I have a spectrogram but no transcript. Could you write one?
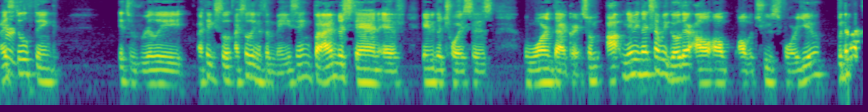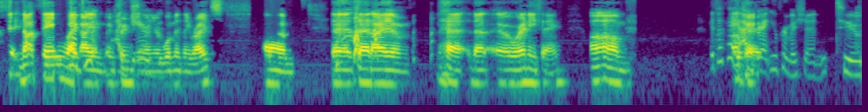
I still think it's really I think still I still think it's amazing, but I understand if maybe the choices weren't that great. So uh, maybe next time we go there, I'll I'll I'll choose for you, but not not saying like I am infringing on your womanly rights, um, that that I am that that or anything. Um, It's okay. Okay. I grant you permission to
